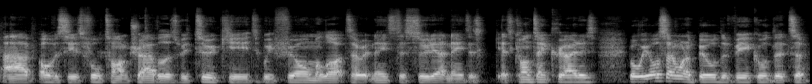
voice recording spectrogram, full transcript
Uh, obviously, as full time travelers with two kids, we film a lot, so it needs to suit our needs as, as content creators. But we also want to build a vehicle that's a,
